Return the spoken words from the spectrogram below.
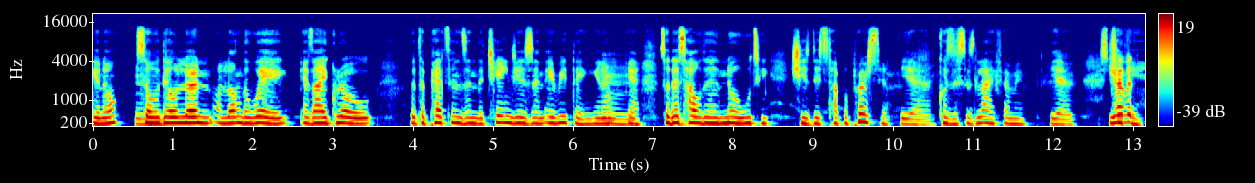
You know, so they'll learn along the way as I grow with the patterns and the changes and everything, you know? Mm. Yeah. So that's how they'll know Uti, she's this type of person. Yeah. Because this is life. I mean, Yeah. It's you have an tricky.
